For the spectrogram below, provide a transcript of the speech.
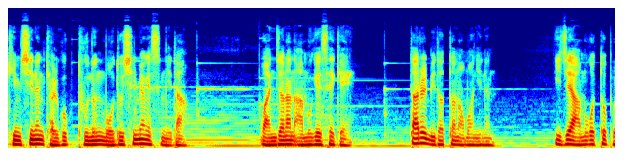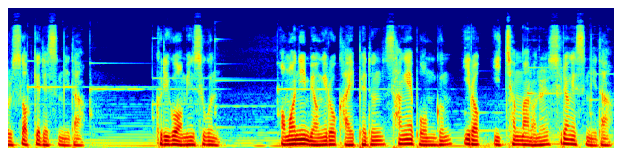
김 씨는 결국 두 눈 모두 실명했습니다. 완전한 암흑의 세계. 딸을 믿었던 어머니는 이제 아무것도 볼 수 없게 됐습니다. 그리고 어민숙은 어머니 명의로 가입해둔 상해 보험금 1억 2천만 원을 수령했습니다.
